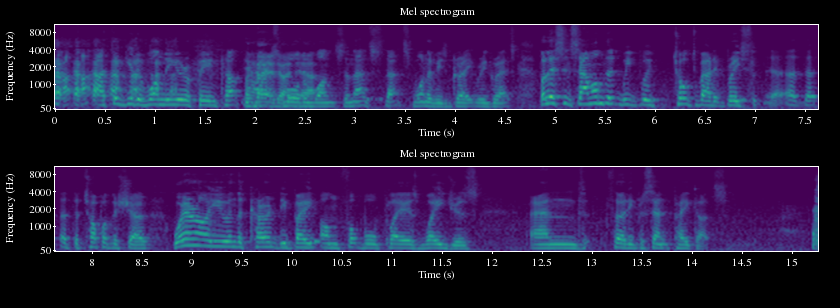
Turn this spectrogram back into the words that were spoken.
I, I think you'd have won the European Cup perhaps done, more than once, and that's that's one of his great regrets. But listen, Sam, on the, we we talked about it briefly uh, at the, at the top of the show. Where are you in the current debate on football players' wages and 30% pay cuts?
